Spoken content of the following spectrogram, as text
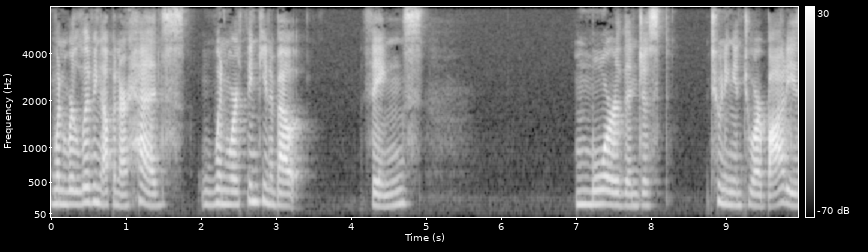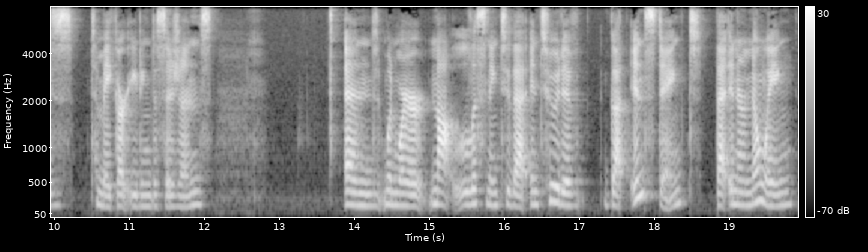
when we're living up in our heads, when we're thinking about things more than just tuning into our bodies to make our eating decisions, and when we're not listening to that intuitive gut instinct, that inner knowing,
